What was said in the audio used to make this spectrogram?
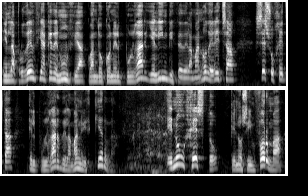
en la prudencia que denuncia cuando con el pulgar y el índice de la mano derecha se sujeta el pulgar de la mano izquierda, en un gesto que nos informa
